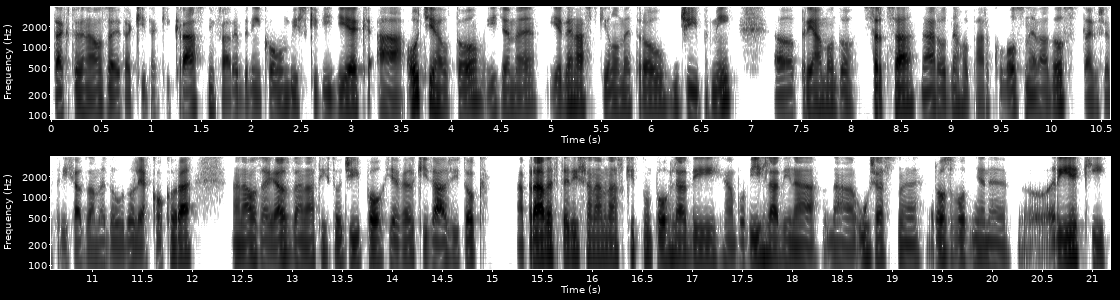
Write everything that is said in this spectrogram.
tak to je naozaj taký, taký krásny farebný kolumbijský vidiek a odtiaľto ideme 11 kilometrov jeepmi uh, priamo do srdca Národného parku Los Nevados, takže prichádzame do údolia Kokora a naozaj jazda na týchto jeepoch je veľký zážitok. A práve vtedy sa nám naskytnú pohľady alebo výhľady na, na úžasné rozvodnené rieky,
